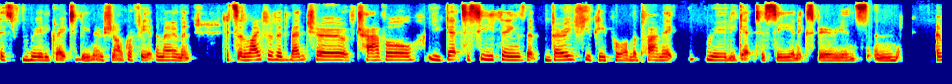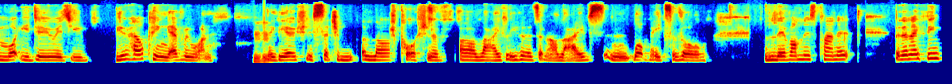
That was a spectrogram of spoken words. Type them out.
it's really great to be in oceanography at the moment. It's a life of adventure, of travel. You get to see things that very few people on the planet really get to see and experience. And and what you do is you you're helping everyone Mm-hmm. Like the ocean is such a, a, large portion of our livelihoods and our lives and what makes us all live on this planet. But then I think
